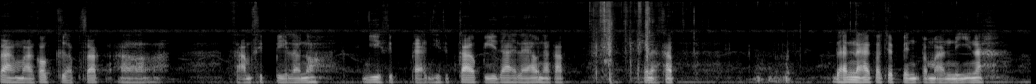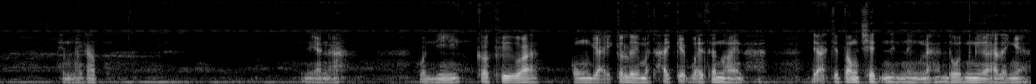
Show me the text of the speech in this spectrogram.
สร้างมาก็เกือบสักอ สามสิบปีแล้วเนาะยี่สิบแปดยี่สิบเก้าปีได้แล้วนะครับนี่นะครับ ด้านหน้าก็จะเป็นประมาณนี้นะ เห็นไหมครับ เนี่ยนะ วันนี้ก็คือว่าองค์ใหญ่ก็เลยมาถ่ายเก็บไว้สักหน่อยนะเดี๋ยวอาจจะต้องเช็ดนิดนึงนะโดนเหงื่ออะไรเงี้ย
